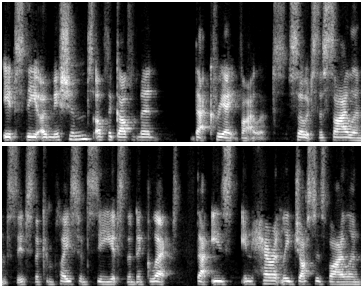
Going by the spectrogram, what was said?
it's the omissions of the government that create violence. So it's the silence, it's the complacency, it's the neglect that is inherently just as violent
